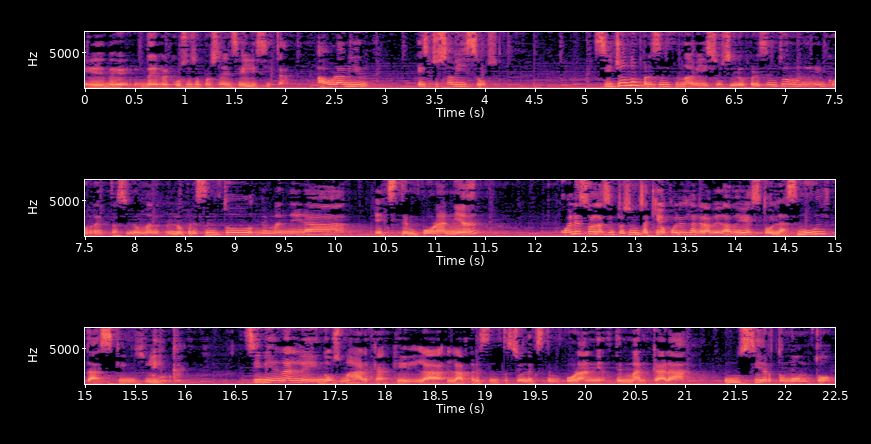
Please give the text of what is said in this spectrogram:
eh, de, de recursos de procedencia ilícita. Ahora bien, estos avisos si yo no presento un aviso, si lo presento de manera incorrecta, si lo, lo, presento de manera extemporánea, ¿cuáles son las situaciones aquí o cuál es la gravedad de esto? Las multas que implica. Si bien la ley nos marca que la, la presentación extemporánea te marcará un cierto monto,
